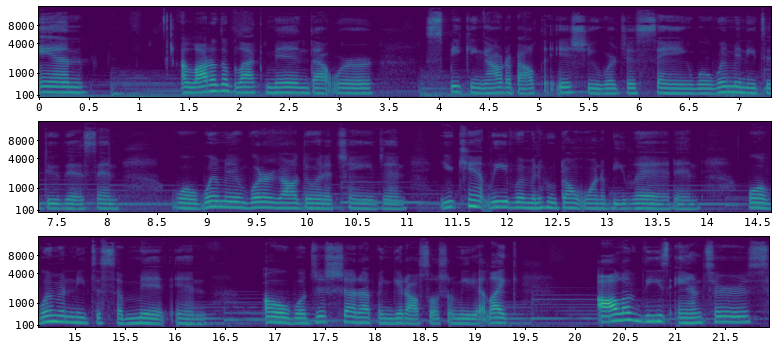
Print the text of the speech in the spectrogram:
And a lot of the black men that were speaking out about the issue were just saying, well, women need to do this and well, women, what are y'all doing to change? And you can't lead women who don't want to be led. And, well, women need to submit. And, oh, well, just shut up and get off social media. Like, all of these answers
